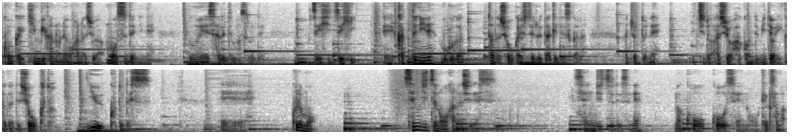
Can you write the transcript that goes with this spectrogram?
今回金美化のねお話はもうすでにね運営されてますのでぜひぜひ、えー勝手にね僕がただ紹介してるだけですから、まあちょっとね一度足を運んでみてはいかがでしょうかということです、えーこれも先日のお話です。先日ですね、まあ、高校生のお客様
